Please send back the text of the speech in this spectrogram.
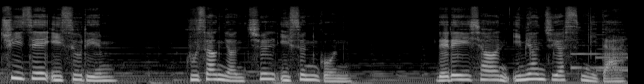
취재 이수림, 구성 연출 이순곤, 내레이션 임현주였습니다.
